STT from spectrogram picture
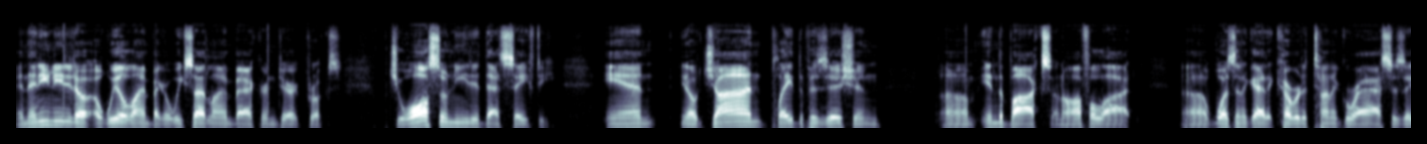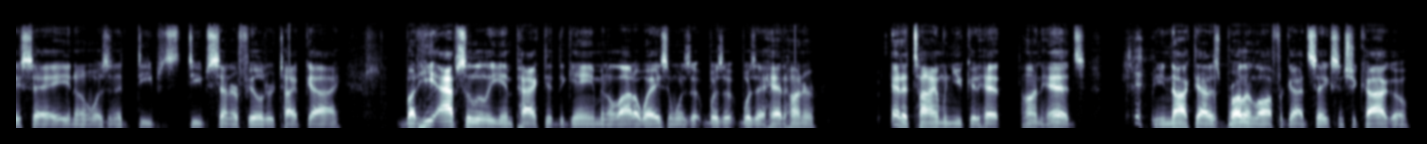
And then you needed a, a wheel linebacker, weak side linebacker, and Derrick Brooks. But you also needed that safety. And, you know, John played the position um, in the box an awful lot. Uh, wasn't a guy that covered a ton of grass, as they say. You know, wasn't a deep, deep center fielder type guy, but he absolutely impacted the game in a lot of ways and was a was a was a headhunter at a time when you could hit hunt heads. he knocked out his brother-in-law for God's sakes in Chicago.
